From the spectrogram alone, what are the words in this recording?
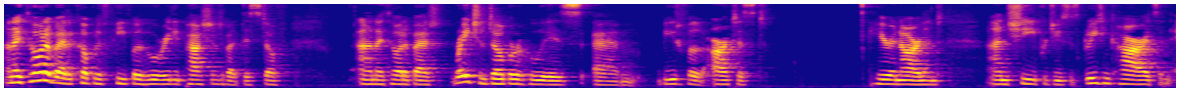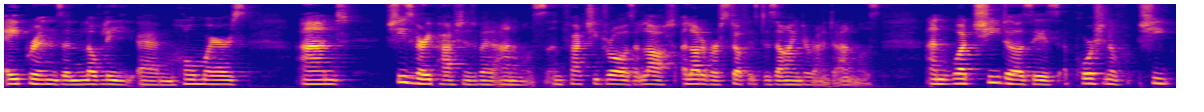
And I thought about a couple of people who are really passionate about this stuff and I thought about Rachel Dubber, who is um, beautiful artist here in Ireland, and she produces greeting cards and aprons and lovely um, homewares, and she's very passionate about animals. In fact, she draws a lot. A lot of her stuff is designed around animals, and what she does is a portion of she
